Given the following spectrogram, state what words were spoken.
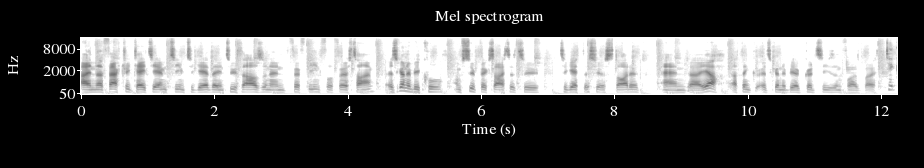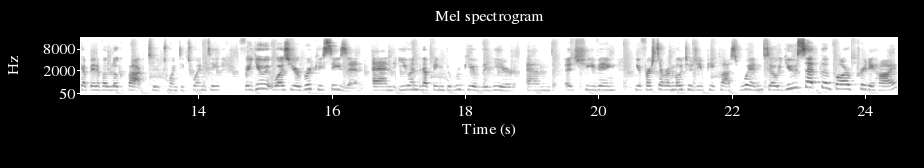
in the factory KTM team together in 2015 for the first time. It's going to be cool. I'm super excited to, to get this year started. And uh, yeah, I think it's going to be a good season for us both. Take a bit of a look back to 2020. For you, it was your rookie season, and you ended up being the rookie of the year and achieving your first ever MotoGP class win. So you set the bar pretty high.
